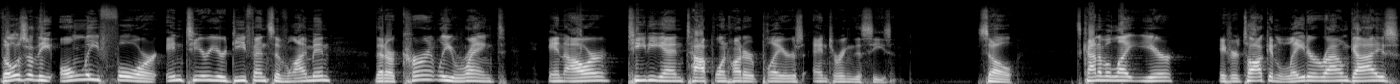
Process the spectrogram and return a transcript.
those are the only four interior defensive linemen that are currently ranked in our TDN top 100 players entering the season. So it's kind of a light year. If you're talking later round guys,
